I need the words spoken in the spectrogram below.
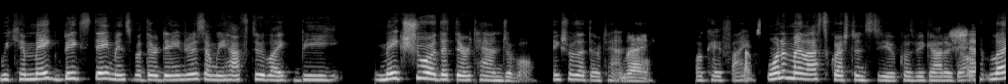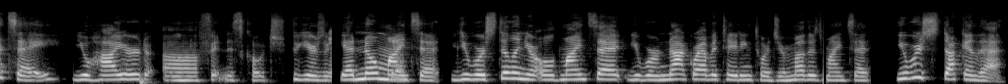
we can make big statements, but they're dangerous, and we have to like be make sure that they're tangible. Make sure that they're tangible. Right. Okay, fine. One of my last questions to you, because we got to go. Sure. Let's say you hired a Mhm. fitness coach two years ago. You had no mindset. You were still in your old mindset. You were not gravitating towards your mother's mindset. You were stuck in that.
